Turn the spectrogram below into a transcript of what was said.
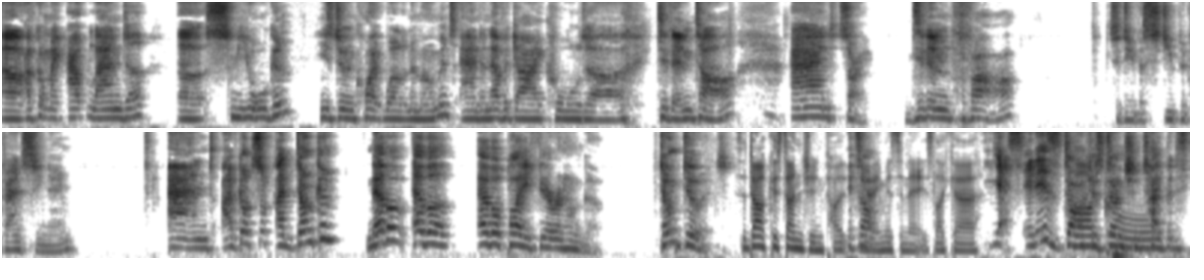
Uh, I've got my Outlander, uh, Smiorgan. He's doing quite well at the moment, and another guy called uh, Dyvim Tvar, and sorry, Dyvim Tvar, to do the stupid fantasy name. And I've got some. And Duncan, never, ever, ever play Fear and Hunger. Don't do it. It's a Darkest Dungeon type It's a- game, isn't it? It's like a Yes, it is Darkest Dungeon type, but it's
